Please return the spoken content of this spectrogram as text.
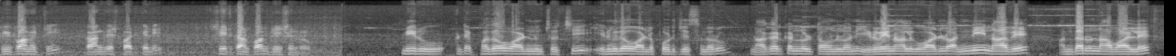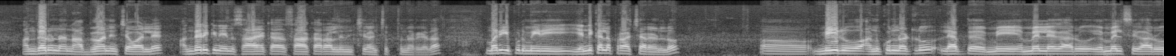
బీఫామ్ ఇచ్చి కాంగ్రెస్ పార్టీకి వెళ్ళి సీట్ కన్ఫర్మ్ చేసిండ్రు మీరు అంటే పదవ వార్డు నుంచి వచ్చి ఎనిమిదో వార్డులో పోటీ చేస్తున్నారు. నాగర్ కర్నూలు టౌన్లోని ఇరవై నాలుగు వార్డులు అన్నీ నావే. అందరూ నా వాళ్ళే. అందరూ నన్ను అభిమానించే వాళ్ళే. అందరికీ నేను సహాయక సహకారాలు ఇచ్చిన చెప్తున్నారు కదా. మరి ఇప్పుడు మీరు ఈ ఎన్నికల ప్రచారంలో మీరు అనుకున్నట్లు లేకపోతే మీ ఎమ్మెల్యే గారు ఎమ్మెల్సీ గారు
